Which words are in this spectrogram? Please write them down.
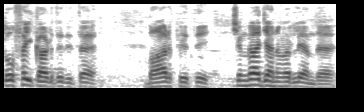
ਤੋਹਫਾ ਹੀ ਕੱਢ ਤੇ ਦਿੱਤਾ ਹੈ। ਬਾਹਰ ਫਿਰ ਤੇ ਚੰਗਾ ਜਾਨਵਰ ਲਿਆਂਦਾ ਹੈ।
